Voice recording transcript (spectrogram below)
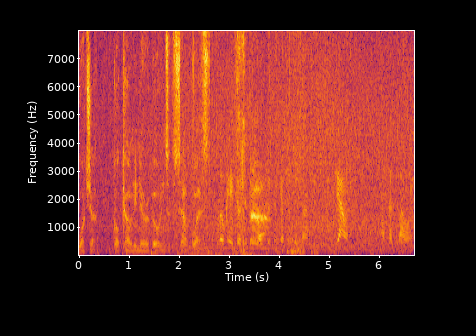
Watcher, got Konni near a building to the southwest. Locate those explosives and get them disarmed. Down. I'll send flowers.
